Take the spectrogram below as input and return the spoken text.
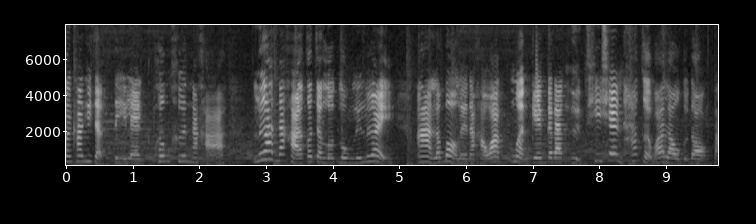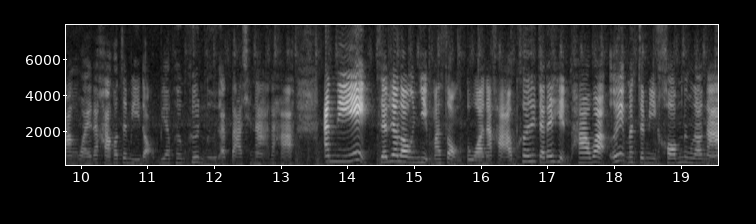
ค่อนข้างที่จะตีแรงเพิ่มขึ้นนะคะ เลือดนะคะก็จะลดลงเรื่อยๆอ่าแล้วบอกเลยนะคะว่าเหมือนเกมกระดานอื่นที่เช่น ถ้าเกิดว่าเราดองตังไว้นะคะ ก็จะมีดอกเบี้ยเพิ่มขึ้นหรืออัตราชนะนะคะ อันนี้เจฟจะลองหยิบมา 2 ตัวนะคะ เพื่อที่จะได้เห็นภาพว่า เอ้ย มันจะมีคอมหนึ่งแล้วนะ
